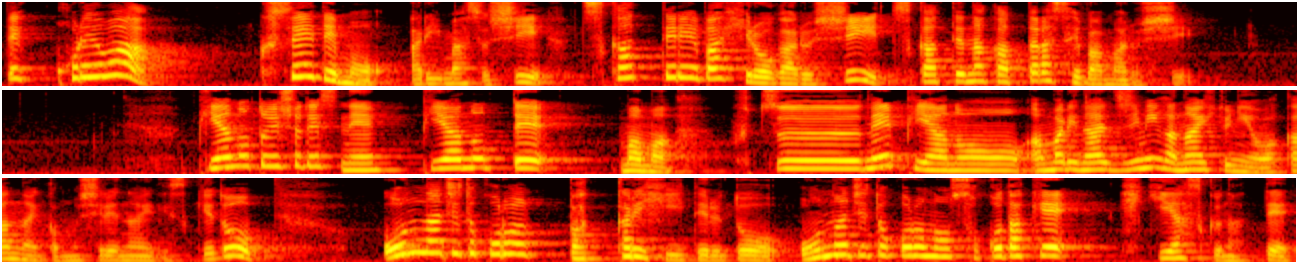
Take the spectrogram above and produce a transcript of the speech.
で、これは癖でもありますし、使ってれば広がるし、使ってなかったら狭まるし。ピアノと一緒ですね。ピアノってまあまあ、普通ね、ピアノ、あまり馴染みがない人にはわかんないかもしれないですけど、同じところばっかり弾いてると、同じところの底だけ弾きやすくなって、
